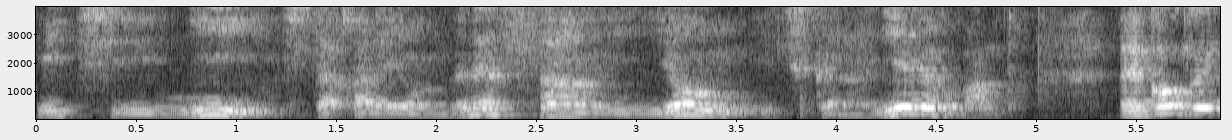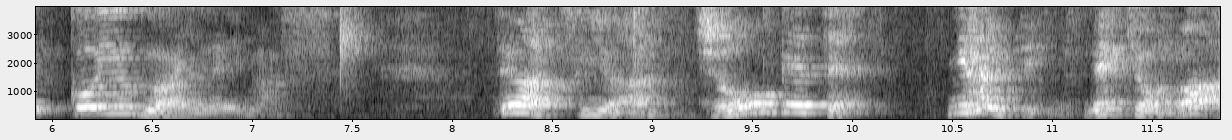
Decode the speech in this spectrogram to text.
12下から読んでね。341から2へで5番と、えー、こうこういう具合になります。では次は上下点に入っていきますね。今日の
